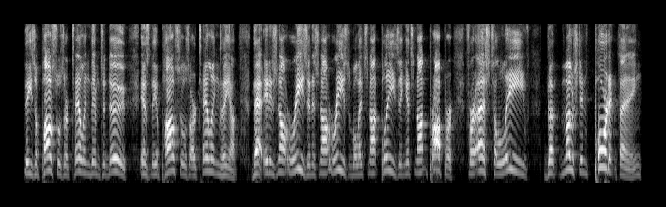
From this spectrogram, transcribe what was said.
these apostles are telling them to do is the apostles are telling them that it is not reason, it's not reasonable, it's not pleasing, it's not proper for us to leave the most important thing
